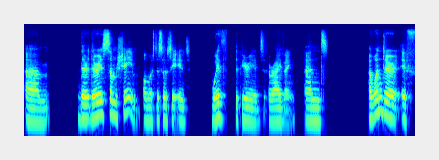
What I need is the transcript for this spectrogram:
um, there there is some shame almost associated with the period arriving. And I wonder if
